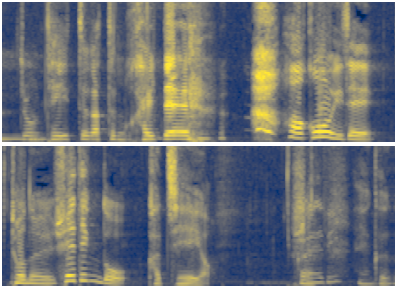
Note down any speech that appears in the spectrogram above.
음. 좀 데이트 같은 거 갈 때 하고 이제 저는 shading도 같이 해요. shading? 네, 그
